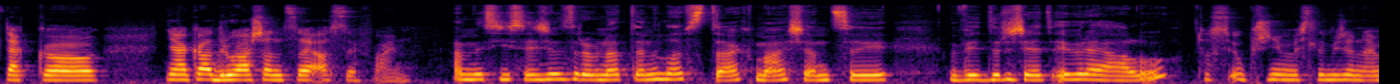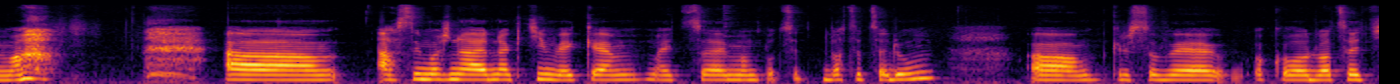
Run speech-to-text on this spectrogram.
tak uh, nějaká druhá šance je asi fajn. A myslíš si, že zrovna tenhle vztah má šanci vydržet i v reálu? To si upřímně myslím, že nemá. a asi možná jednak tím věkem, majce mám pocit 27, a Krysově okolo 20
